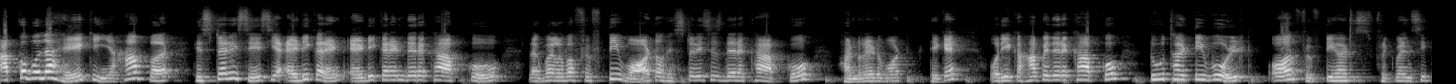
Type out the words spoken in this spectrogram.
आपको बोला है कि यहाँ पर हिस्टेरिसिस या एडी करंट एडी करंट दे रखा है आपको लगभग लगभग 50 वॉट और हिस्टेरिसिस दे रखा है आपको 100 वॉट, ठीक है? और ये कहाँ पे दे रखा है आपको 230 वोल्ट और 50 हर्ट्ज फ्रीक्वेंसी।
